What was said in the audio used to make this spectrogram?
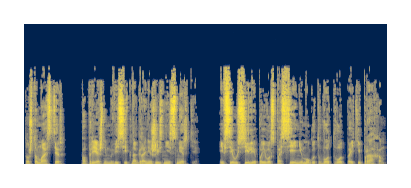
То, что мастер по-прежнему висит на грани жизни и смерти, и все усилия по его спасению могут вот-вот пойти прахом,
